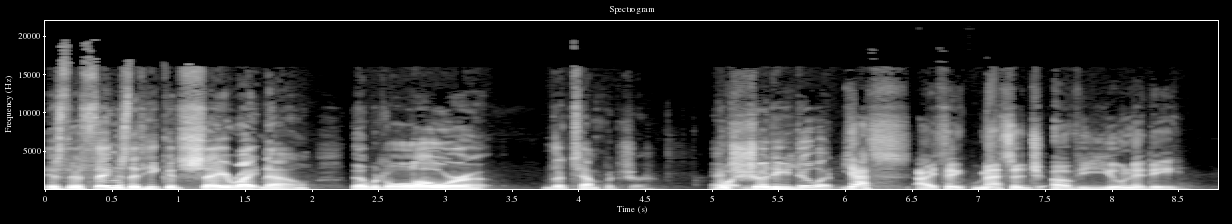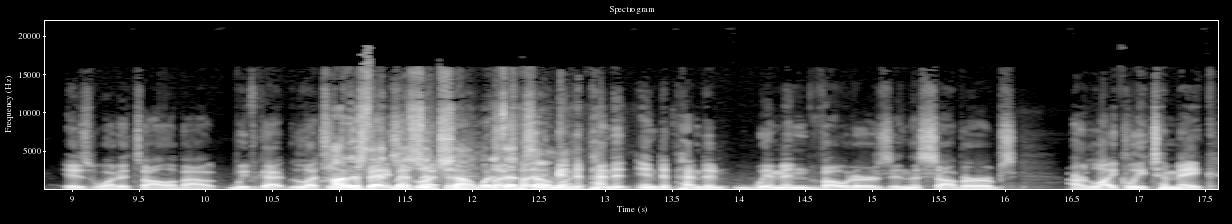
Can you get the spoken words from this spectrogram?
is there things that he could say right now that would lower the temperature? And What- should he do it? Yes, I think message of unity is what it's all about. We've got let's. How let's does that message sound? What does that sound like? Independent independent women voters in the suburbs are likely to make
